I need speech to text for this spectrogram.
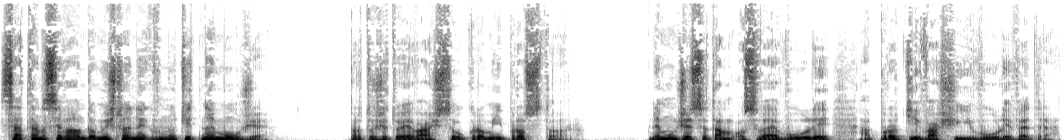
Satan se vám do myšlenek vnutit nemůže, protože to je váš soukromý prostor. Nemůže se tam o své vůli a proti vaší vůli vedrat.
